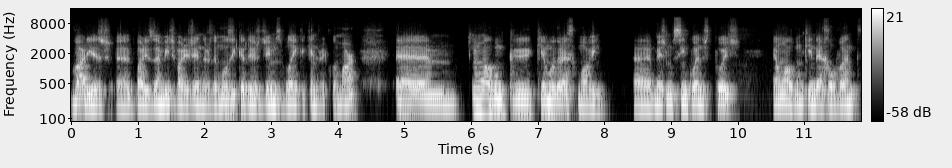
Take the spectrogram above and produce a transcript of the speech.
várias, uh, de vários âmbitos, vários géneros da música, desde James Blake a Kendrick Lamar. Um, é um álbum que, que amadurece como vinho. Uh, mesmo cinco anos depois, é um álbum que ainda é relevante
